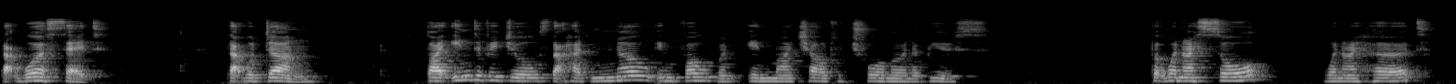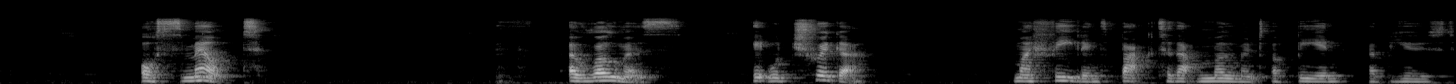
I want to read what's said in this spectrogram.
that were said, that were done by individuals that had no involvement in my childhood trauma and abuse. But when I saw, when I heard, or smelt aromas, it would trigger my feelings back to that moment of being abused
